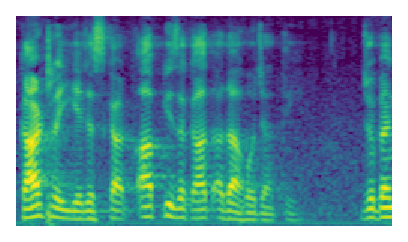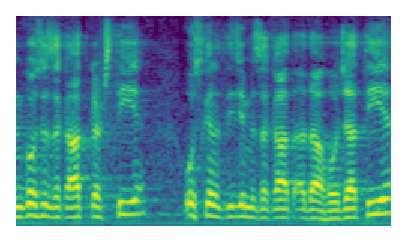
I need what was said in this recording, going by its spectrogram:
کاٹ رہی ہے جس کا آپ کی زکوٰۃ ادا ہو جاتی ہے۔ جو بینکوں سے زکوٰۃ کٹتی ہے، اس کے نتیجے میں زکوٰۃ ادا ہو جاتی ہے۔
